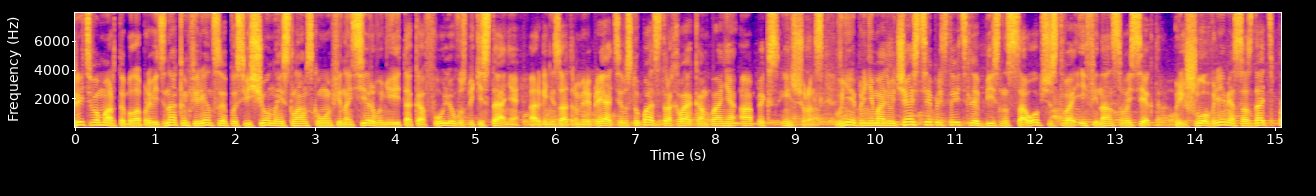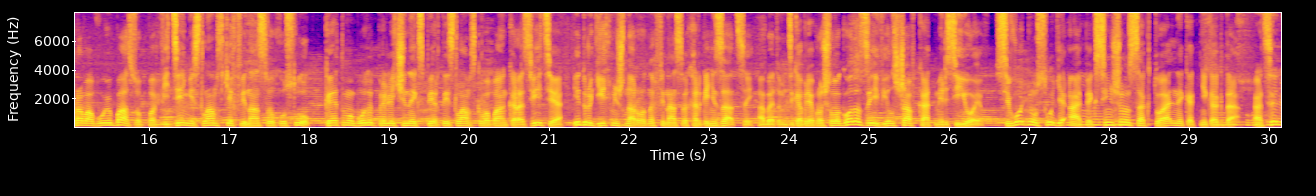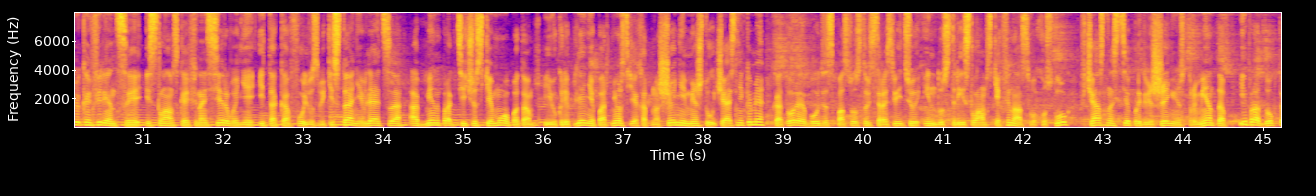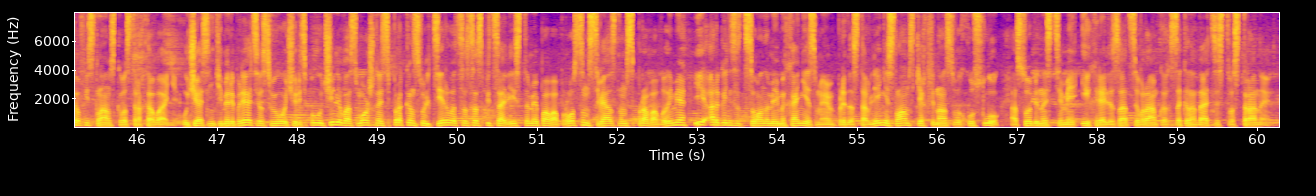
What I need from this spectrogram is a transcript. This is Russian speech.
3 марта была проведена конференция, посвященная исламскому финансированию и такафулю в Узбекистане. Организатором мероприятия выступает страховая компания Apex Insurance. В ней принимали участие представители бизнес-сообщества и финансового сектора. Пришло время создать правовую базу по введению исламских финансовых услуг. К этому будут привлечены эксперты Исламского банка развития и других международных финансовых организаций. Об этом в декабре прошлого года заявил Шавкат Мерсиёев. Сегодня услуги Apex Insurance актуальны как никогда. Целью конференции «Исламское финансирование и такафуль в Узбекистане» является обмен практическим опытом и укрепление партнерских отношений между участниками, которое будет способствовать развитию индустрии исламских финансовых услуг, в частности, продвижению инструментов и продуктов исламского страхования. Участники мероприятия, в свою очередь, получили возможность проконсультироваться со специалистами по вопросам, связанным с правовыми и организационными механизмами предоставления исламских финансовых услуг, особенностями их реализации в рамках законодательства страны.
